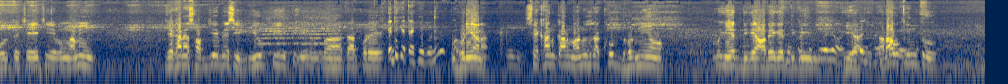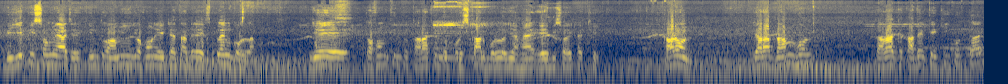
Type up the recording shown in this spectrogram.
বলতে চেয়েছি এবং আমি যেখানে সবচেয়ে বেশি ইউপি তারপরে হরিয়ানা সেখানকার মানুষরা খুব ধর্মীয় ইয়ের দিকে আবেগের দিকে ইয়ে আছে। তারাও কিন্তু বিজেপির সঙ্গে আছে কিন্তু আমি যখন এটা তাদের এক্সপ্লেন করলাম যে তখন কিন্তু তারা কিন্তু পরিষ্কার বলল যে হ্যাঁ এই বিষয়টা ঠিক। কারণ যারা ব্রাহ্মণ তারা তাদেরকে কি করতে হয়?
